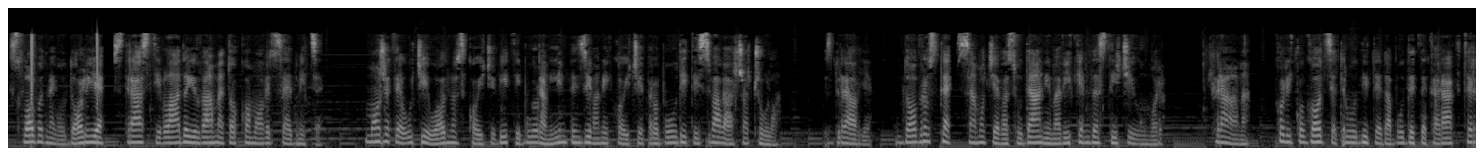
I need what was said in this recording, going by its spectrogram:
Slobodne vodolije, strasti vladaju vama tokom ove sedmice. Možete ući u odnos koji će biti buran i intenzivan i koji će probuditi sva vaša čula. Zdravlje, dobro ste, samo će vas u danima vikenda stići umor. Hrana, koliko god se trudite da budete karakter,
